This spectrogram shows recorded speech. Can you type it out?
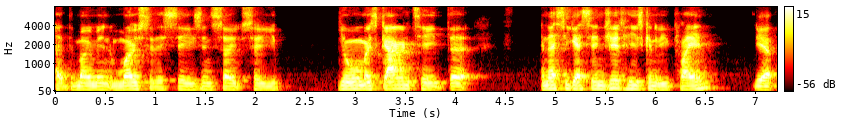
at the moment, most of this season. So, so you you're almost guaranteed that unless he gets injured, he's going to be playing. Yeah,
